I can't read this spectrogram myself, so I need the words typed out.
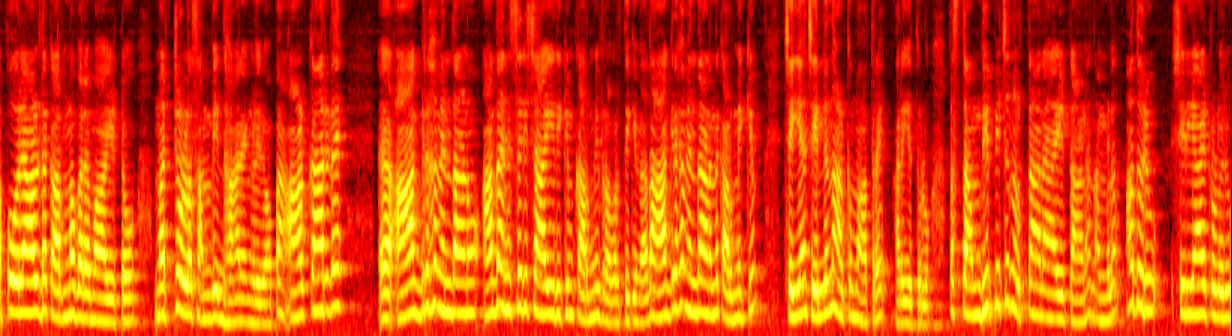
അപ്പോൾ ഒരാളുടെ കർമ്മപരമായിട്ടോ മറ്റുള്ള സംവിധാനങ്ങളിലോ അപ്പം ആൾക്കാരുടെ ആഗ്രഹം എന്താണോ അതനുസരിച്ചായിരിക്കും കർമ്മി പ്രവർത്തിക്കുന്നത്. അത് ആഗ്രഹം എന്താണെന്ന് കർമ്മിക്കും ചെയ്യാൻ ചെല്ലുന്ന ആൾക്ക് മാത്രമേ അറിയത്തുള്ളൂ. അപ്പം സ്തംഭിപ്പിച്ച് നിർത്താനായിട്ടാണ് നമ്മൾ അതൊരു ശരിയായിട്ടുള്ളൊരു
